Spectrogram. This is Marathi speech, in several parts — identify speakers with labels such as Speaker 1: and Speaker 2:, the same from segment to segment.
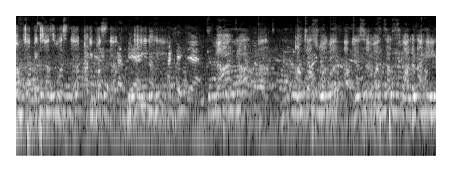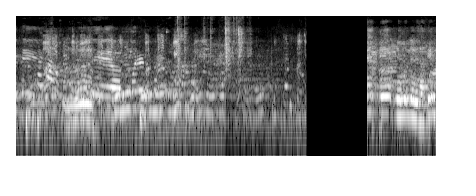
Speaker 1: आमच्यापेक्षा स्वस्त आणि मस्त. कुठेही नाही. आमच्या स्टॉलवर आपल्या सर्वांचं स्वागत आहे.
Speaker 2: ते नेमून दिले जातील.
